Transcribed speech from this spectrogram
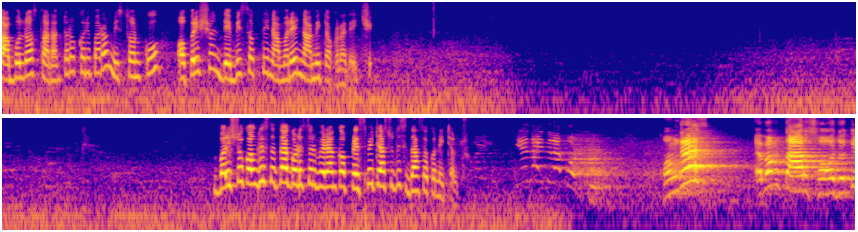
କାବୁଲର ସ୍ଥାନାନ୍ତର କରିବାର ମିଶନକୁ ଅପରେସନ୍ ଦେବୀ ଶକ୍ତି ନାମରେ ନାମିତ କରାଯାଇଛି ବରିଷ୍ଠ କଂଗ୍ରେସ ନେତା ଗଣେଶ୍ୱର ବେହେରାଙ୍କ ପ୍ରେସମିଟ୍ ଆସୁଛି ସିଧାସଖ ନେଇ ଚାଲୁଛୁ কংগ্রেস এবং তার সহযোগী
